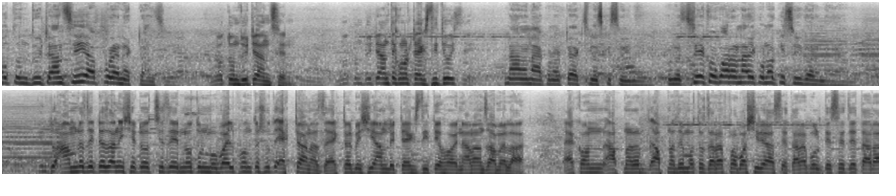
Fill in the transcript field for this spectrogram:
নতুন দুইটা আনছি আর পুরান একটা আনছি। নতুন দুইটা আনছেন। নতুন দুইটা আনতে কোনো ট্যাক্স দিতে হয়েছে না না না কোনো ট্যাক্স ম্যাক্স কিছুই নেই। কোনো চেকও করে নাই কোনো কিছুই করে নাই। কিন্তু আমরা যেটা জানি সেটা হচ্ছে যে নতুন মোবাইল ফোন তো শুধু একটা আনা যায়। একটার বেশি আনলে ট্যাক্স দিতে হয় নানান ঝামেলা। এখন আপনারা আপনাদের মতো যারা প্রবাসীরা আছে তারা বলতেছে যে তারা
